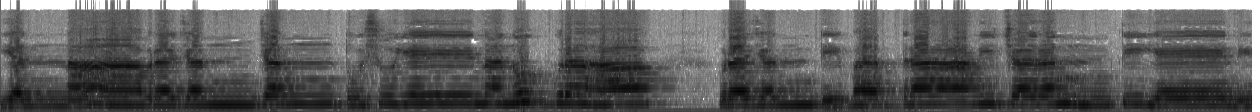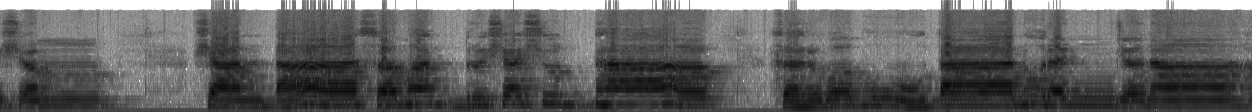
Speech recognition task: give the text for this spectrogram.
यन्नाव्रजञ्जन्तुषु येननुग्रहा व्रजन्ति भद्राणि चरन्ति ये निशम्। शान्ता समदृशशुद्धा सर्वभूतानुरञ्जनाः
